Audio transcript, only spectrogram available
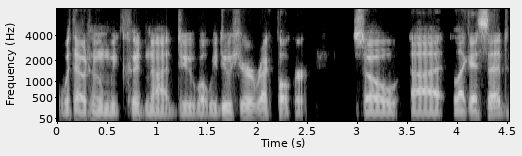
without whom we could not do what we do here at Rec Poker. So, uh, like I said,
